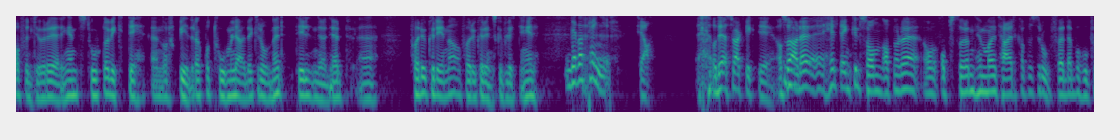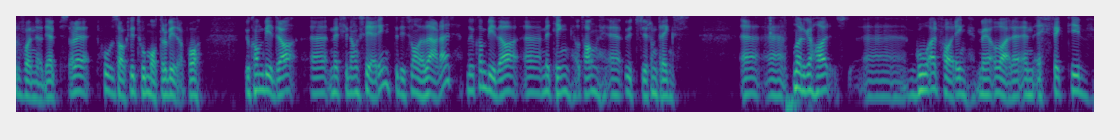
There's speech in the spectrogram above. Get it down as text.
offentliggjorde regjeringen et stort og viktig norsk bidrag på to milliarder kroner til nødhjelp for Ukraina og for ukrainske flyktninger. Det var penger? Og Det er svært viktig. Og så er det helt enkelt sånn at Når det oppstår en humanitær katastrofe, det er behov for å få en nødhjelp, så er det hovedsakelig to måter å bidra på. Du kan bidra eh, med finansiering til de som allerede er der, og du kan bidra eh, med ting og tang, eh, utstyr som trengs. Norge har god erfaring med å være en effektiv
